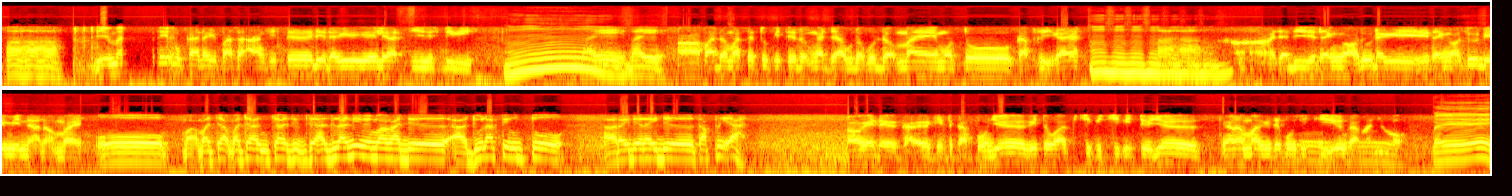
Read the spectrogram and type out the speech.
Ha ha ha. Dia main ni bukan dari pasangan kita, dia dari rela hati dia sendiri. Hmm. Baik, baik. Ha, pada masa tu kita duk mengajar budak-budak main motor kat Frik kan. Hmm, hmm, hmm, Ha ha. hmm. Ha, jadi dia tengok tu dari dia tengok tu dia minat nak main. Oh, ma- macam macam macam Encik Azlan ni memang ada uh, jurulatih untuk uh, rider-rider kaprik lah. Orang kata kat- kita kapung je, kita buat kecil-kecil kita je. Pengalaman kita pun sikit je, bukan banyak. Eh,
